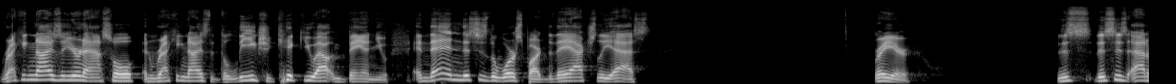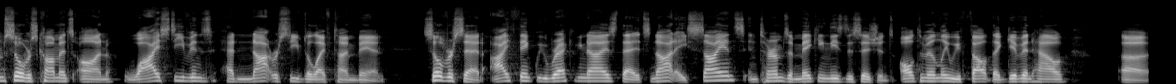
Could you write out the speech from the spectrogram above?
Recognize that you're an asshole and recognize that the league should kick you out and ban you. And then this is the worst part that they actually asked right here. This this is Adam Silver's comments on why Stevens had not received a lifetime ban. Silver said, I think we recognize that it's not a science in terms of making these decisions. Ultimately, we felt that given how uh,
